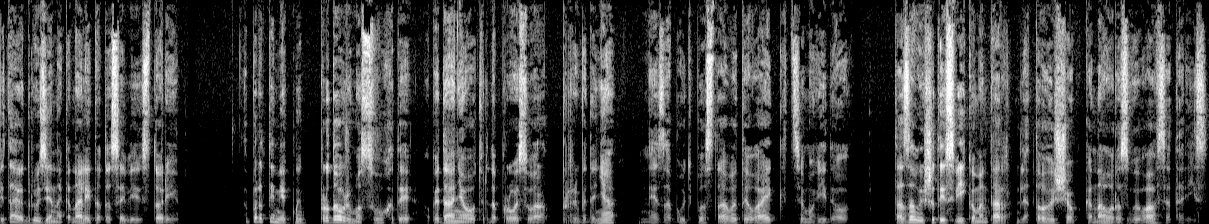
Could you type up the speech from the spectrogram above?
Вітаю, друзі, на каналі Татусеві Історії. А перед тим як ми продовжимо слухати оповідання Отфріда Пройсова Привидення, не забудь поставити лайк цьому відео та залишити свій коментар для того, щоб канал розвивався та ріс.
